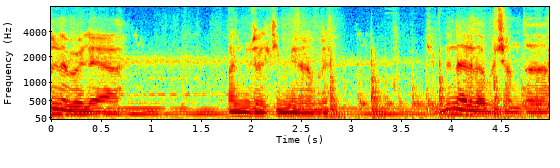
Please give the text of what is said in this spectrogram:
Haline böyle ya. Ben düzelteyim bir ara burayı. Şimdi nerede bu çanta?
